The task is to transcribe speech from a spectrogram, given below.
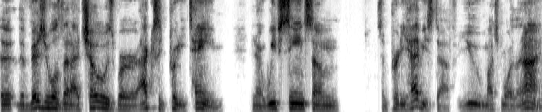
the, the visuals that I chose were actually pretty tame. You know, we've seen some some pretty heavy stuff, you much more than I.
